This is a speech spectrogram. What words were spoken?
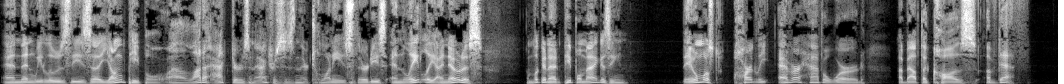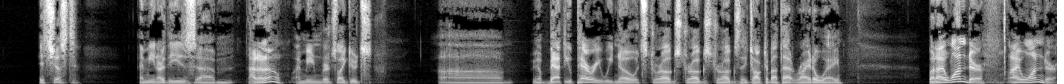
And then we lose these uh, young people, a lot of actors and actresses in their 20s, 30s. And lately I notice, I'm looking at People magazine, they almost hardly ever have a word about the cause of death. It's just, I mean, are these? Um, I don't know. I mean, it's like it's. Uh, you know, Matthew Perry. We know it's drugs, drugs, drugs. They talked about that right away. But I wonder, I wonder,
